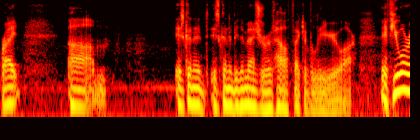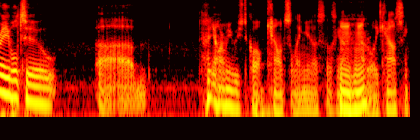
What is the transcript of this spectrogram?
right, um, is gonna is gonna be the measure of how effective a leader you are. If you are able to. Um, the army, we used to call it counseling, you know, so it's you know, not really counseling.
